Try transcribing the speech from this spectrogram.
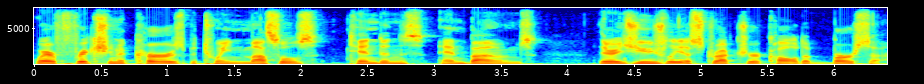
Where friction occurs between muscles, tendons, and bones, there is usually a structure called a bursa.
